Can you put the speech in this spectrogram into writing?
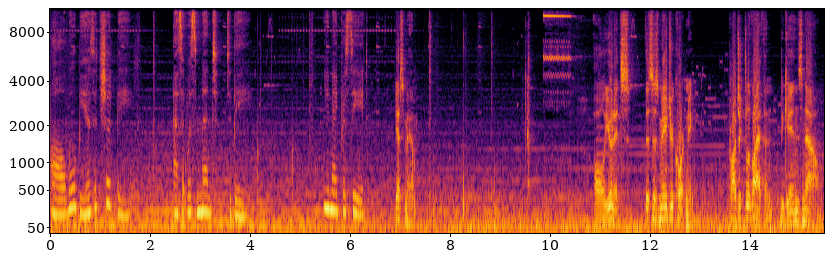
All will be as it should be, as it was meant to be. You may proceed. Yes, ma'am. All units, this is Major Courtney. Project Leviathan begins now.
